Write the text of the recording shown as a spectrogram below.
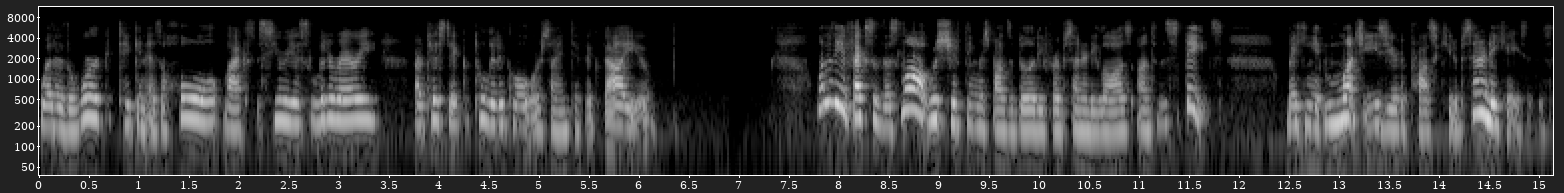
Whether the work taken as a whole lacks serious literary, artistic, political, or scientific value. One of the effects of this law was shifting responsibility for obscenity laws onto the states, making it much easier to prosecute obscenity cases.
